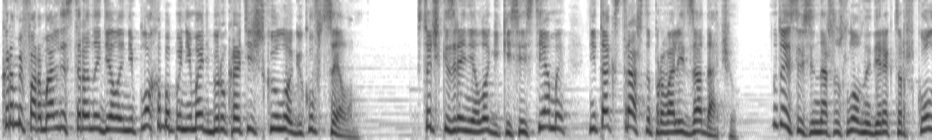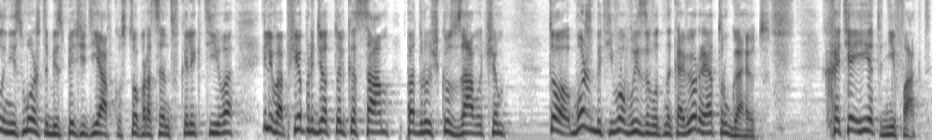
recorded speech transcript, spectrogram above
Кроме формальной стороны дела, неплохо бы понимать бюрократическую логику в целом. С точки зрения логики системы, не так страшно провалить задачу. Ну, то есть, если наш условный директор школы не сможет обеспечить явку 100% коллектива, или вообще придет только сам под ручку с завучем, то, может быть, его вызовут на ковер и отругают. Хотя и это не факт.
